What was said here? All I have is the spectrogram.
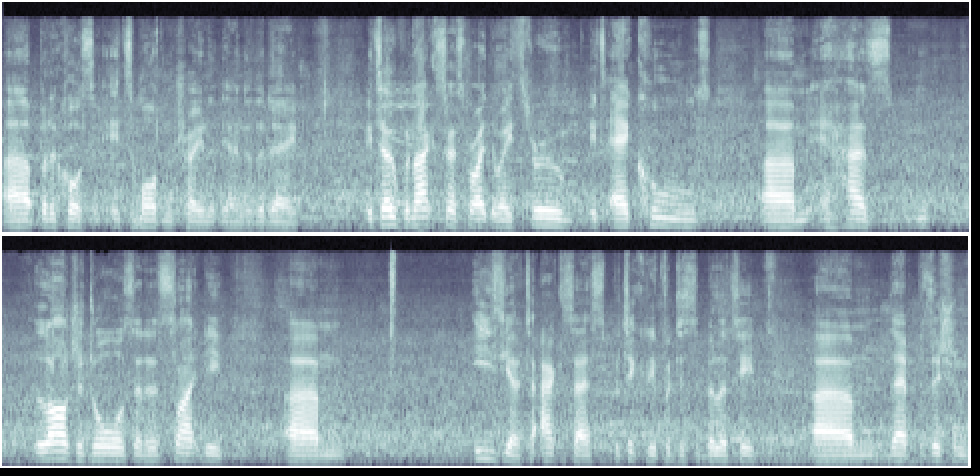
Uh, but of course, it's a modern train at the end of the day. It's open access right the way through. It's air cooled. Um, it has larger doors that are slightly um, easier to access, particularly for disability. Um, they're positioned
